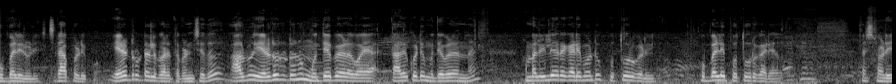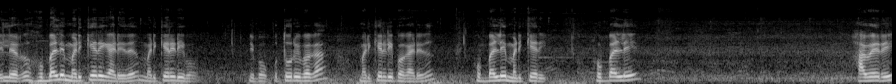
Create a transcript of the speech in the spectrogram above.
ಹುಬ್ಬಳ್ಳಿ ನೋಡಿ, ಚಿತ್ತಾಪುರ ಡಿಪೋ. ಎರಡು ರೂಟಲ್ಲಿ ಬರುತ್ತೆ ಫ್ರೆಂಡ್ಸ್ ಇದು. ಆಲ್ಮೋಸ್ಟ್ ಎರಡು ರೂಟನ್ನು ಮುದ್ದೇಬೇಳೆ ತಾಳಿಕೋಟಿ ತಾಳಿಕೋಟೆ ಮುದ್ದೇಬೇಳೆನ ಆಮೇಲೆ ಇಲ್ಲಿರೋ ಗಾಡಿ ಬಂದು ಪುತ್ತೂರು ಗಾಡಿ, ಹುಬ್ಬಳ್ಳಿ ಪುತ್ತೂರು ಗಾಡಿ ಅದು. ಅಷ್ಟು ನೋಡಿ, ಇಲ್ಲಿರೋದು ಹುಬ್ಬಳ್ಳಿ ಮಡಿಕೇರಿ ಗಾಡಿ ಇದೆ, ಮಡಿಕೇರಿ ಡಿಪೋ. ಡಿಪೋ ಪುತ್ತೂರು ಇವಾಗ ಮಡಿಕೇರಿ ಡಿಪೋ ಗಾಡಿ ಇದು ಹುಬ್ಬಳ್ಳಿ, ಮಡಿಕೇರಿ. ಹುಬ್ಬಳ್ಳಿ, ಹಾವೇರಿ,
